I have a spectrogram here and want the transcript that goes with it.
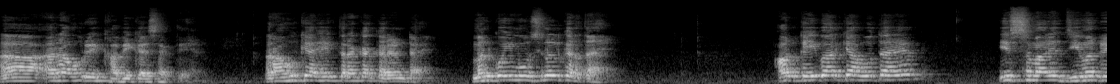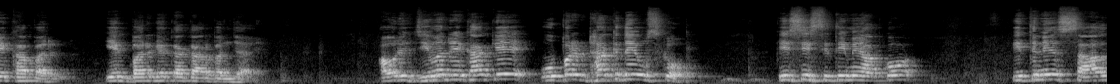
राहु रेखा भी कह सकते हैं। राहु क्या है? एक तरह का करंट है। मन को इमोशनल करता है। और कई बार क्या होता है? इस हमारे जीवन रेखा पर एक वर्ग का कार बन जाए। और जीवन रेखा के ऊपर ढक दे उसको। इस स्थिति में आपको इतने साल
